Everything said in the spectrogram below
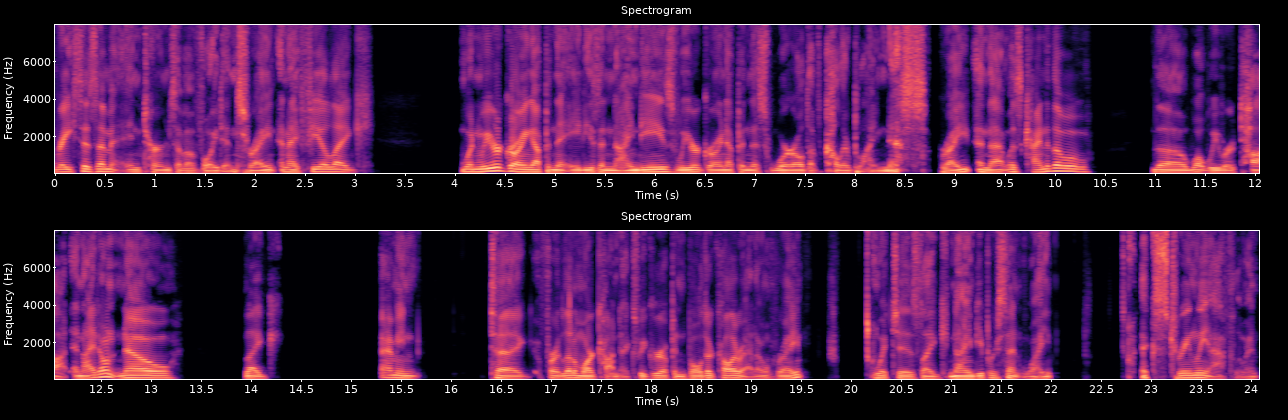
racism in terms of avoidance, right? And I feel like when we were growing up in the 80s and 90s, we were growing up in this world of colorblindness, right? And that was kind of the the what we were taught. And I don't know like I mean to for a little more context, we grew up in Boulder, Colorado, right? Which is like 90% white, extremely affluent.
